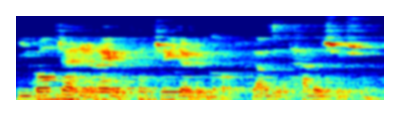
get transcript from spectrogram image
以供占人类五分之一的人口了解他的学说。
